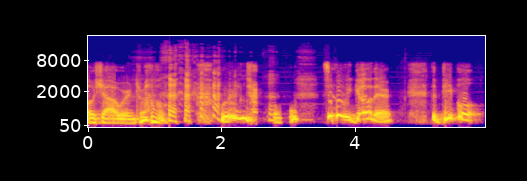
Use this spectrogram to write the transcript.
oh, Shah, we're in trouble. we're in trouble. So we go there. The people,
